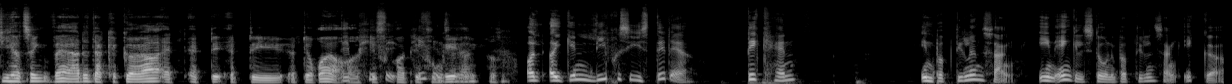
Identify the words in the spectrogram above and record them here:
De her ting, hvad er det, der kan gøre, at, at, det, at, det, at det rører, Det er og, det, pisse- og det pisse fungerer. Ikke? Altså. Og, og igen, lige præcis det der, det kan en Bob Dylan-sang, en enkeltstående Bob Dylan-sang ikke gøre.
